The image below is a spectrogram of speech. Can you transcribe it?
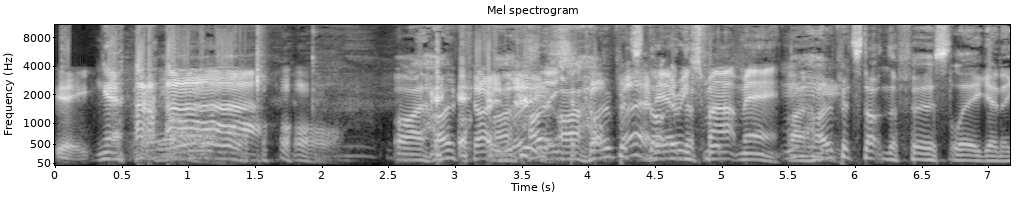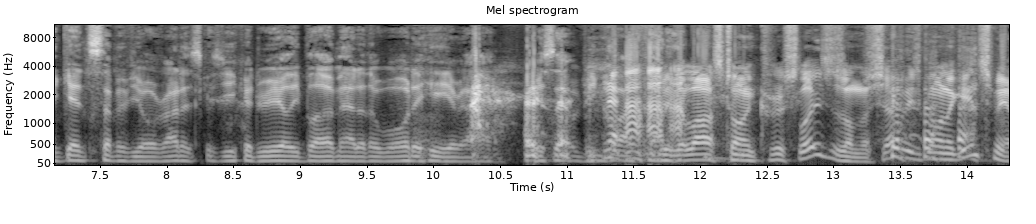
Yeah, Oh, I hope, Okay, I, hope, I hope it's not in Very the smart man. I hope it's not in the first leg and against some of your runners because you could really blow them out of the water here. Uh, Kris, that would be quite That'll be the last time Kris loses on the show. He's gone against me. I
